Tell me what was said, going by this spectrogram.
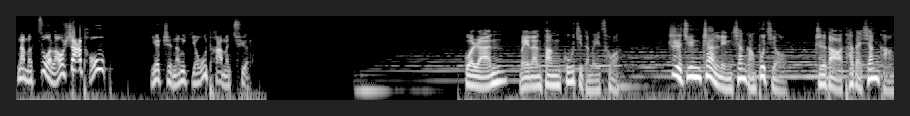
那么坐牢杀头，也只能由他们去了。果然，梅兰芳估计的没错。日军占领香港不久，知道他在香港，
